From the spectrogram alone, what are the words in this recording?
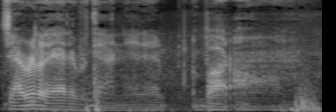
see I really had everything I needed, but um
